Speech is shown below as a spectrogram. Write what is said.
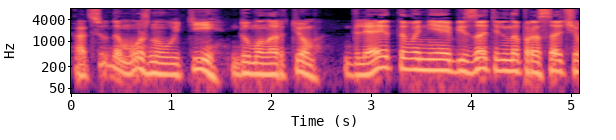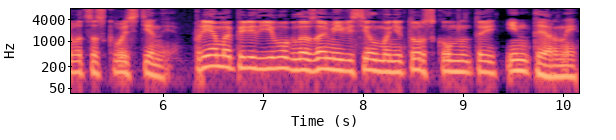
«Отсюда можно уйти», — думал Артем. «Для этого не обязательно просачиваться сквозь стены. Прямо перед его глазами висел монитор с комнатой интерны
